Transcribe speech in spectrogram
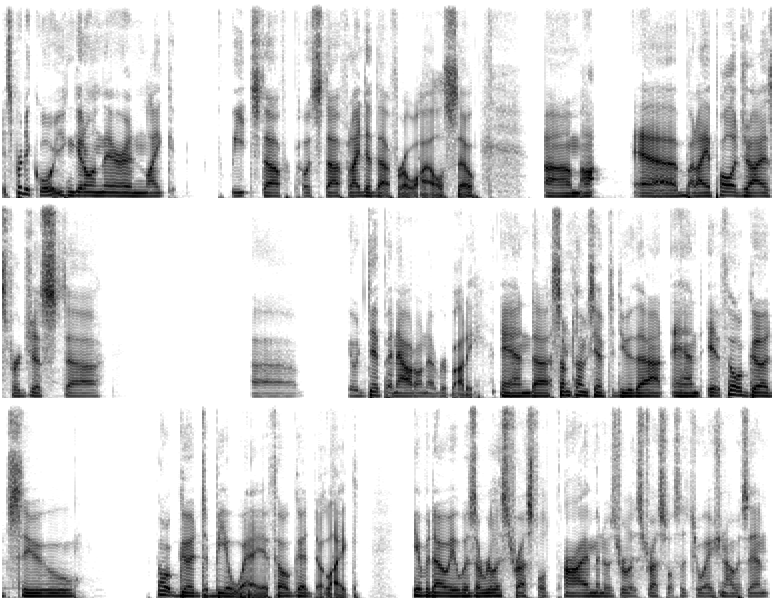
it's pretty cool. You can get on there and like tweet stuff or post stuff, and I did that for a while. So, um, I, uh, but I apologize for just uh, uh, you know dipping out on everybody, and uh, sometimes you have to do that. And it felt good to felt good to be away. It felt good to like, even though it was a really stressful time and it was a really stressful situation I was in,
